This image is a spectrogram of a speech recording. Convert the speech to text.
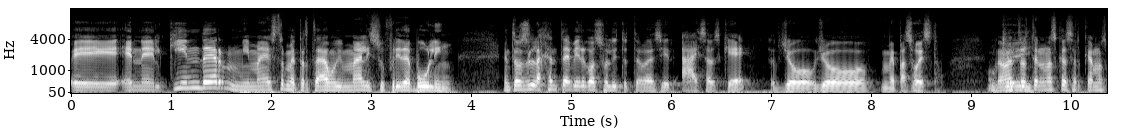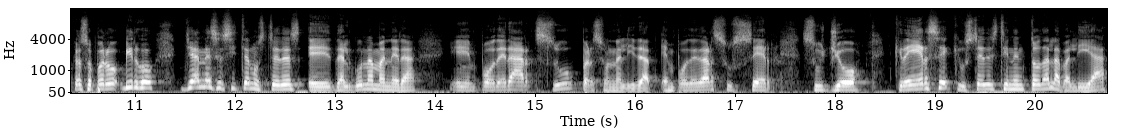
eh, en el kinder, mi maestro me trataba muy mal y sufrí de bullying. Entonces la gente de Virgo solito te va a decir, ay, ¿sabes qué? Yo, yo, me pasó esto. ¿no? Entonces tenemos que acercarnos con eso. Pero Virgo, ya necesitan ustedes eh, de alguna manera empoderar su personalidad, empoderar su ser, su yo, creerse que ustedes tienen toda la valía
